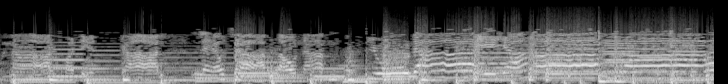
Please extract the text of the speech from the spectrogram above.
ำนาจมาเด็ดการ แล้วชาติเหล่านั้นอยู่ได้อย่างไร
